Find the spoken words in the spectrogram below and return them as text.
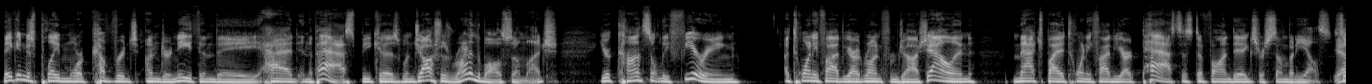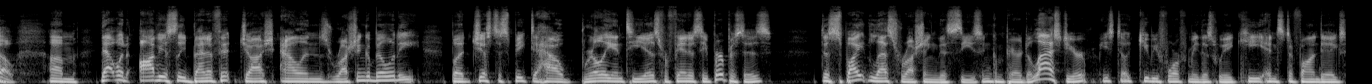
they can just play more coverage underneath than they had in the past. Because when Josh was running the ball so much, you're constantly fearing a 25 yard run from Josh Allen matched by a 25 yard pass to Stefon Diggs or somebody else. So um, that would obviously benefit Josh Allen's rushing ability. But just to speak to how brilliant he is for fantasy purposes, despite less rushing this season compared to last year, he's still QB4 for me this week. He and Stefon Diggs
